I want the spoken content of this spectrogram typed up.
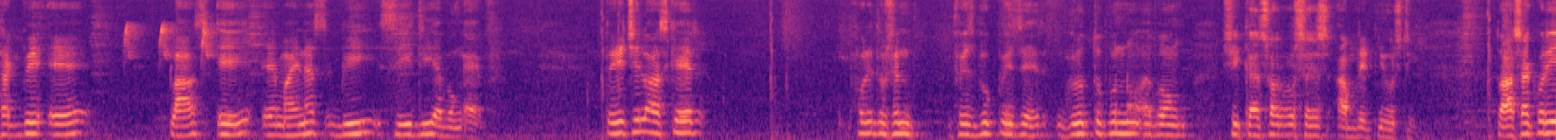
থাকবে A plus A A minus B C D এবং এফ তো এই ছিল আজকের ফরিদ হোসেন ফেসবুক পেজের গুরুত্বপূর্ণ এবং শিক্ষার সর্বশেষ আপডেট নিউজটি তো আশা করি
